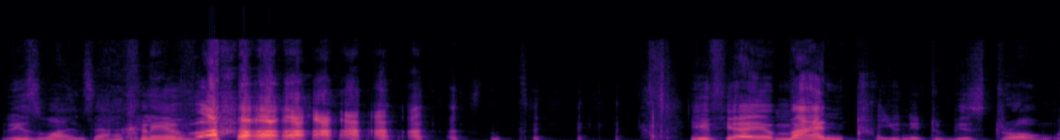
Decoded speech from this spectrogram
These ones are clever. if you are a man, ah, you need to be strong.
